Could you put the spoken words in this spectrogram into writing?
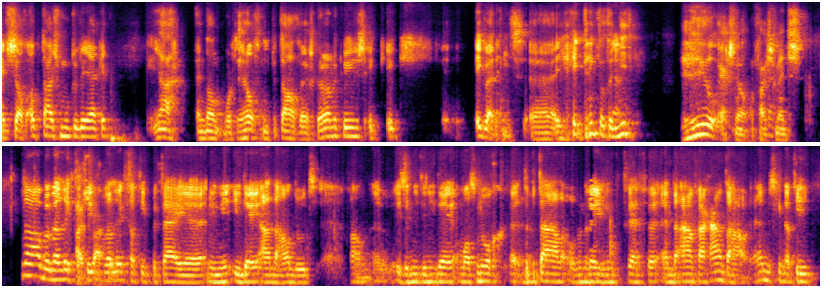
heeft zelf ook thuis moeten werken. Ja, en dan wordt de helft niet betaald wegens de coronacrisis. Ik, ik, ik weet het niet. Eh, ik denk dat er Ja. niet heel erg snel een faillissement Nou, maar wellicht dat, die, wellicht dat die partij eh, een idee aan de hand doet. eh, van, is het niet een idee om alsnog te betalen of een regeling te treffen en de aanvraag aan te houden? Hè? Misschien dat die,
